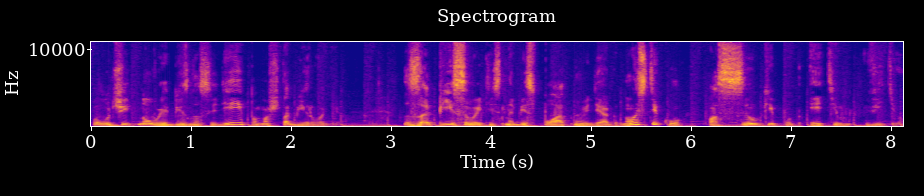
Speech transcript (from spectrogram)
получить новые бизнес-идеи по масштабированию. Записывайтесь на бесплатную диагностику по ссылке под этим видео.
